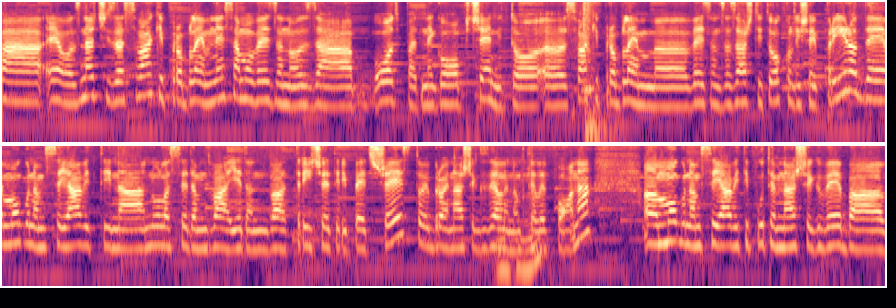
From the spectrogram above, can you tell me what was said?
Pa evo, znači za svaki problem, ne samo vezano za otpad, nego općenito e, svaki problem e, vezan za zaštitu okoliša i prirode mogu nam se javiti na 072123456, to je broj našeg zelenog telefona. E, Mogu nam se javiti putem našeg weba,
